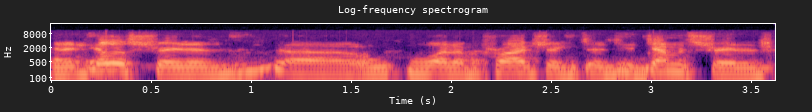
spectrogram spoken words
And it illustrated uh, what a project, it demonstrated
